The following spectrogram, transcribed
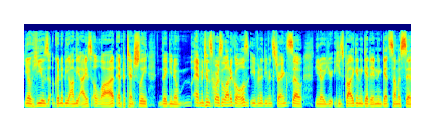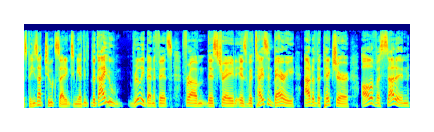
you know, he was going to be on the ice a lot and potentially like you know Edmonton scores a lot of goals even at even strength. So you know he's probably going to get in and get some assists, but he's not too exciting to me. I think the guy who really benefits from this trade is with Tyson Barrie out of the picture. All of a sudden,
